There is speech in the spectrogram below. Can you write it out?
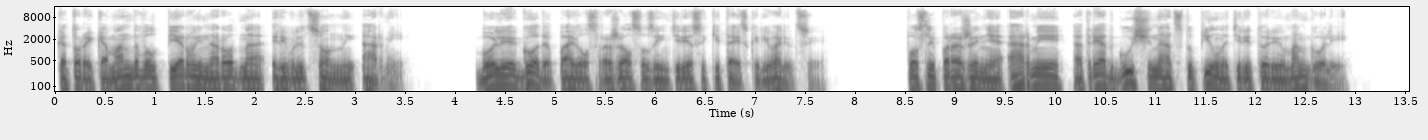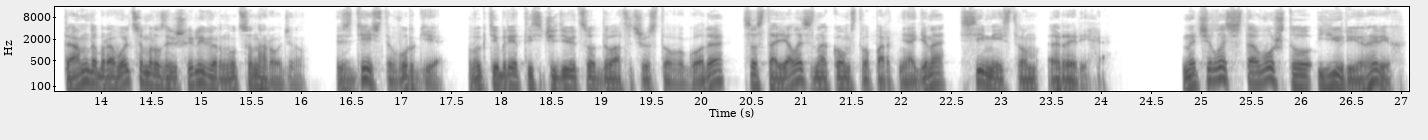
который командовал Первой народно-революционной армией. Более года Павел сражался за интересы китайской революции. После поражения армии отряд Гущина отступил на территорию Монголии. Там добровольцам разрешили вернуться на родину. Здесь-то, в Урге, в октябре 1926 года состоялось знакомство Портнягина с семейством Рериха. Началось с того, что Юрий Рерих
